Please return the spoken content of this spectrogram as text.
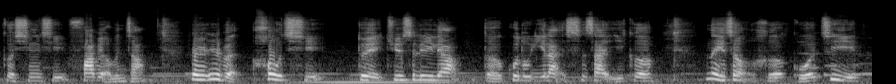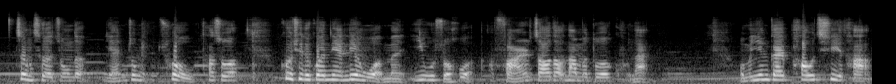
个星期发表文章，认为日本后期对军事力量的过度依赖是在一个内政和国际政策中的严重错误。他说：“过去的观念令我们一无所获，反而遭到那么多苦难。我们应该抛弃它，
